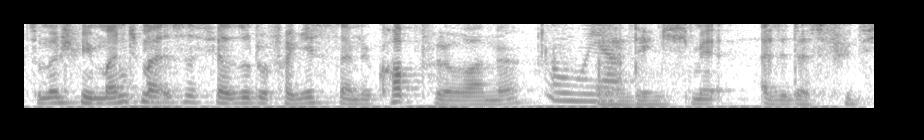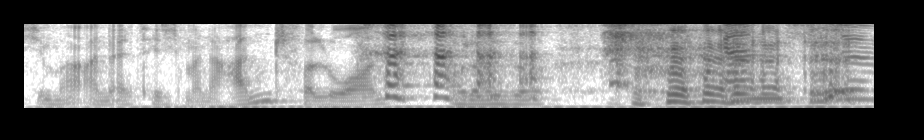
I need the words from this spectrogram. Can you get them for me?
zum Beispiel manchmal ist es ja so, du vergisst deine Kopfhörer, ne? Oh Und ja. dann denke ich mir, also das fühlt sich immer an, als hätte ich meine Hand verloren oder so. Ganz schlimm,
